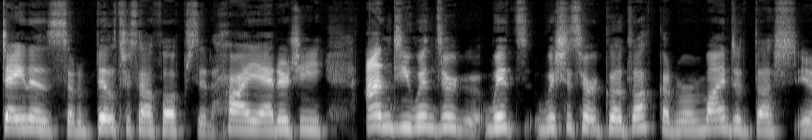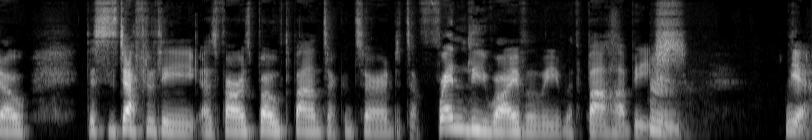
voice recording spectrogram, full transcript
Dana's sort of built herself up. She's in high energy. Andy Windsor wishes her good luck and we're reminded that, you know, this is definitely, as far as both bands are concerned, it's a friendly rivalry with Baja Beat. Hmm. Yeah.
